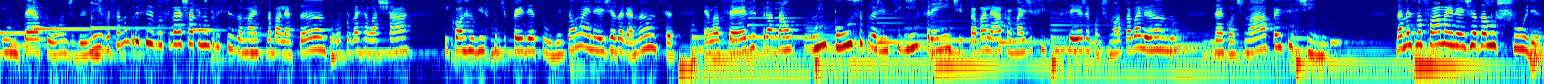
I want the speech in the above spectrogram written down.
e um teto onde dormir, você não precisa, você vai achar que não precisa mais trabalhar tanto, você vai relaxar e corre o risco de perder tudo. Então a energia da ganância, ela serve para dar um, um impulso para a gente seguir em frente, trabalhar, por mais difícil que seja, continuar trabalhando, né? continuar persistindo. Da mesma forma, a energia da luxúria.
